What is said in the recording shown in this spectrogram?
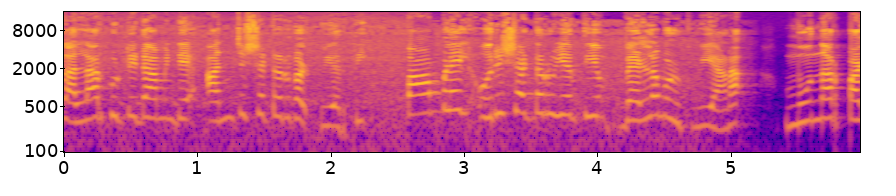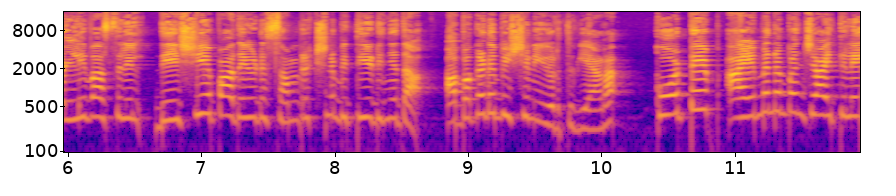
കല്ലാർകുട്ടി ഡാമിന്റെ അഞ്ച് ഷട്ടറുകൾ ഉയർത്തി. പാമ്പളയിൽ ഒരു ഷട്ടർ ഉയർത്തിയും വെള്ളമൊഴുക്കുകയാണ്. മൂന്നാർ പള്ളിവാസലിൽ ദേശീയപാതയുടെ സംരക്ഷണ ഭിത്തിയിടിഞ്ഞത് അപകട ഭീഷണി ഉയർത്തുകയാണ്. കോട്ടയം അയമനം പഞ്ചായത്തിലെ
